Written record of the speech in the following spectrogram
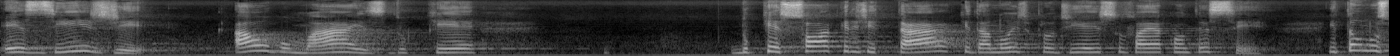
exige algo mais do que do que só acreditar que da noite para o dia isso vai acontecer. Então, nos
